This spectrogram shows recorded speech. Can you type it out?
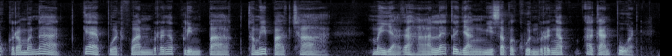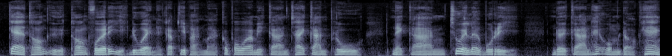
คกรมนาศแก้ปวดฟัน ระงับกลิ่นปากทำให้ปากชา ไม่อยากอาหารและก็ยังมีสรรพคุณระงับอาการปวด แก้ท้องอืดท้องเฟ้อได้อีกด้วยนะครับ ที่ผ่านมาก็เพราะว่ามีการใช้การพลูในการช่วยเลิกบุหรี่ โดยการให้อมดอกแห้ง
